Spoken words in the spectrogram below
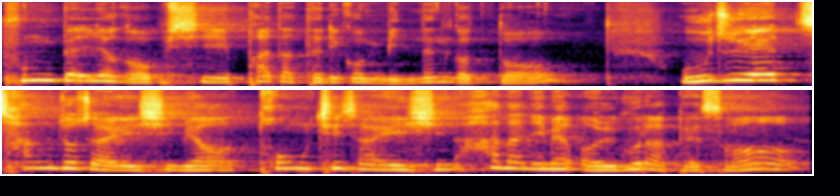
분별력 없이 받아들이고 믿는 것도 우주의 창조자이시며 통치자이신 하나님의 얼굴 앞에서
